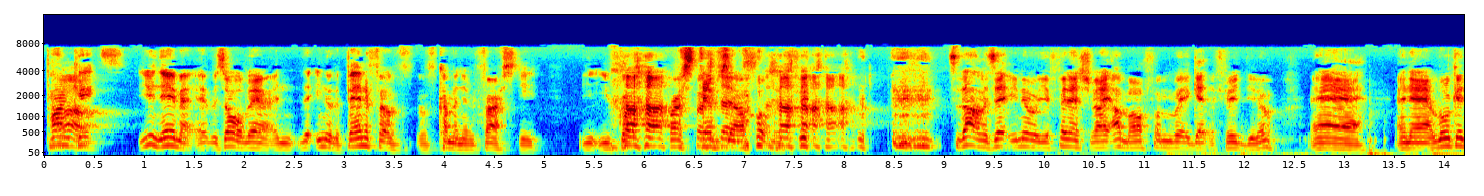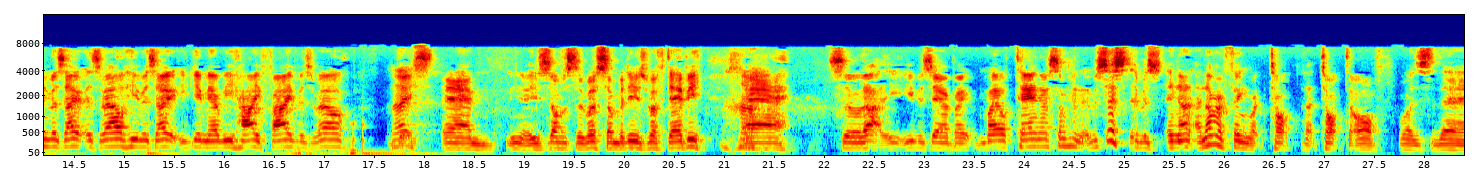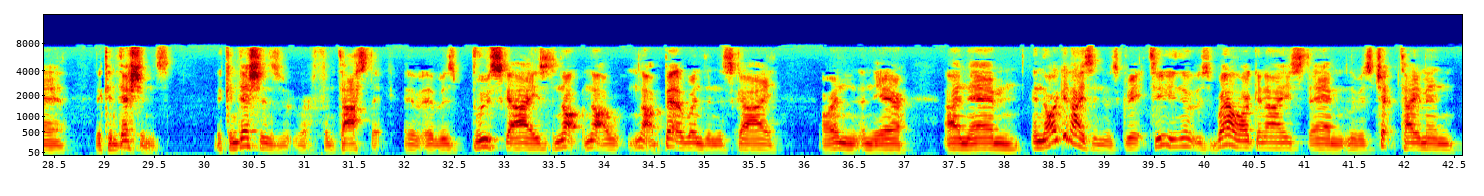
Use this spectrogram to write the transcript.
pancakes, you name it. It was all there. And the, you know, the benefit of, of coming in first, you, you you've got first, First dibs at all the food. so that was it. You know, you finish right. I'm off. I'm going to get the food. You know. Uh, and uh, Logan was out as well. He was out. He gave me a wee high five as well. Nice. Um, you know, he's obviously with somebody. He's with Debbie. uh, so that he was there about mile ten or something. It was just. It was another thing what top that topped it off was the the conditions. The conditions were fantastic. It, it was blue skies, not not a, not a bit of wind in the sky or in, in the air, and um, and the organising was great too. You know, it was well organised. Um, there was chip timing.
